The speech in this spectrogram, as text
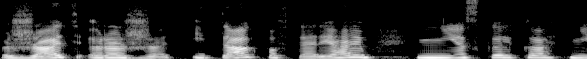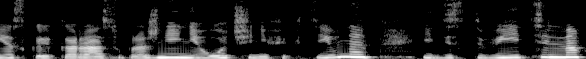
сжать, разжать. И так повторяем несколько, несколько раз. Упражнение очень эффективное. И действительно,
